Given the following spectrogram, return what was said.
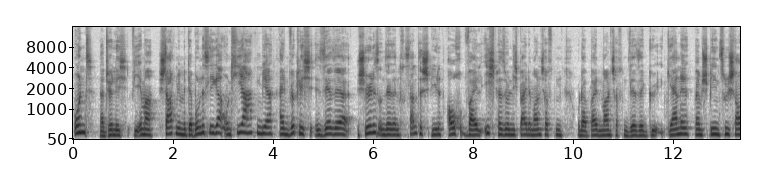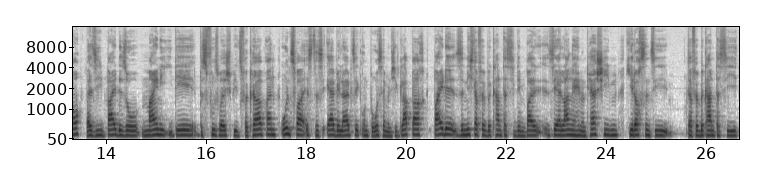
Und natürlich, wie immer, starten wir mit der Bundesliga und hier hatten wir ein wirklich sehr, sehr schönes und sehr, sehr interessantes Spiel, auch weil ich persönlich beide Mannschaften oder beiden Mannschaften sehr, sehr gerne beim Spielen zuschaue, weil sie beide so meine Idee des Fußballspiels verkörpern. Und zwar ist es RB Leipzig und Borussia Mönchengladbach. Beide sind nicht dafür bekannt, dass sie den Ball sehr lange hin und her schieben. Jedoch sind sie dafür bekannt, dass sie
